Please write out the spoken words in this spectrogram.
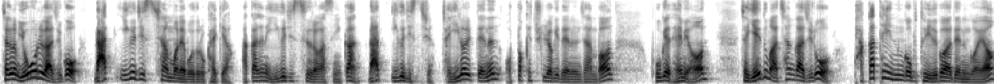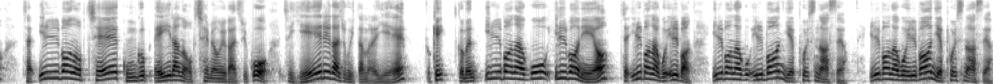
자 그럼 요거를 가지고 not exists 한번 해보도록 할게요. 아까 전에 exists 들어갔으니까 not exists. 자 이럴 때는 어떻게 출력이 되는지 한번 보게 되면 자 얘도 마찬가지로 바깥에 있는 것부터 읽어야 되는 거예요. 자 1번 업체의 공급 A라는 업체명을 가지고 자 얘를 가지고 있단 말이에요. 얘. 오케이? 그러면 1번하고 1번이에요. 자 1번하고 1번. 1번하고 1번 얘 폴스 나왔어요. 1번하고 1번 얘 폴스 나왔어요.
